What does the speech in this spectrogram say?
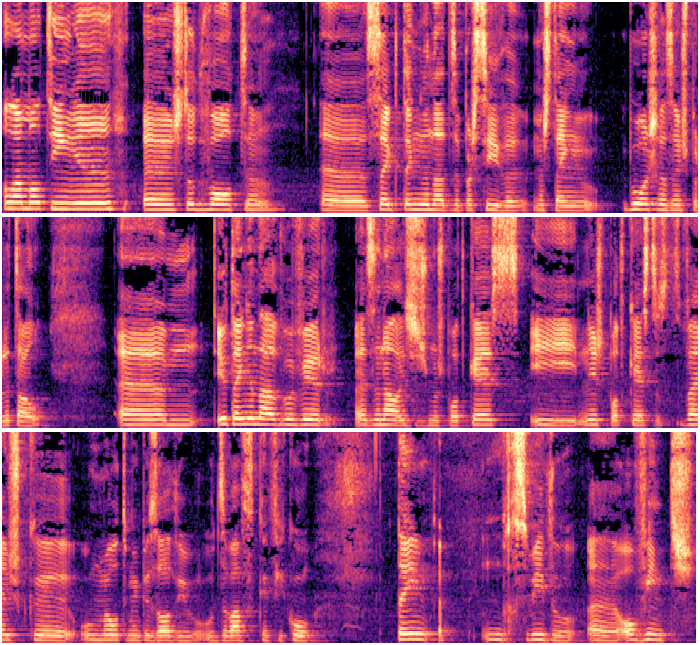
Olá, maltinha, uh, estou de volta. Uh, sei que tenho andado desaparecida, mas tenho boas razões para tal. Uh, eu tenho andado a ver as análises dos meus podcasts e neste podcast vejo que o meu último episódio, o desabafo de quem ficou, tem recebido ouvintes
